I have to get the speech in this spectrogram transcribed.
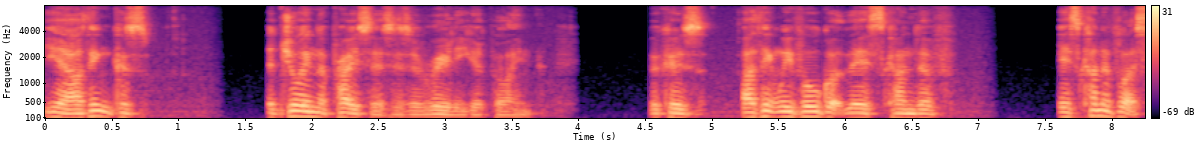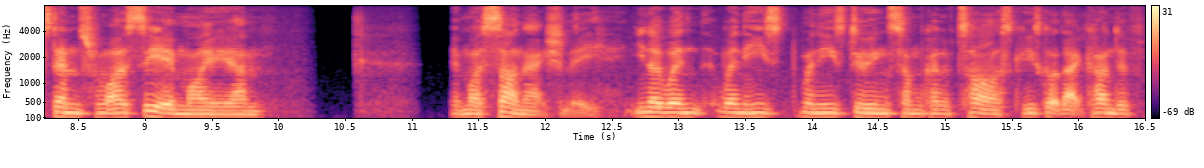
Yeah, I think because enjoying the process is a really good point because I think we've all got this kind of. It's kind of like stems from I see it in my um, in my son actually. You know when when he's when he's doing some kind of task, he's got that kind of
